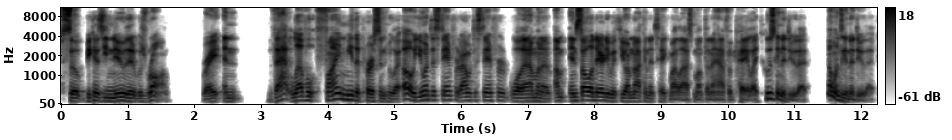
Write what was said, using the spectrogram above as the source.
So because he knew that it was wrong. Right. And that level find me the person who like oh you went to stanford i went to stanford well i'm gonna i'm in solidarity with you i'm not gonna take my last month and a half of pay. Like who's gonna do that? No one's gonna do that.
